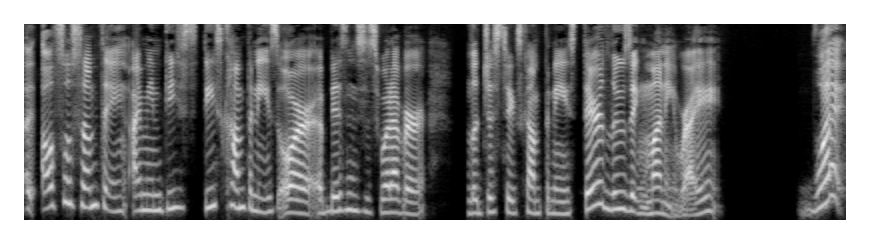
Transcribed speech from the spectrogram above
Uh, also, something, I mean, these, these companies or uh, businesses, whatever, logistics companies, they're losing money, right? What?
